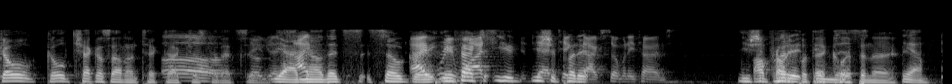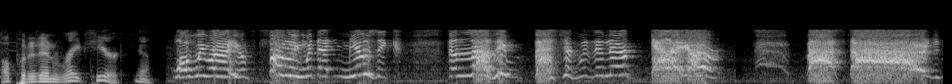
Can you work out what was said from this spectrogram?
go go check us out on TikTok just for Oh, that scene. good. Yeah, I- no, that's so great. In fact, you you that should put it. So many times. You should I'll put probably it put that in clip this. in the. Yeah, I'll put it in right here. yeah. While we were out here fumbling with that music, the lousy bastard was in there killing her! Bastard! Bastard!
